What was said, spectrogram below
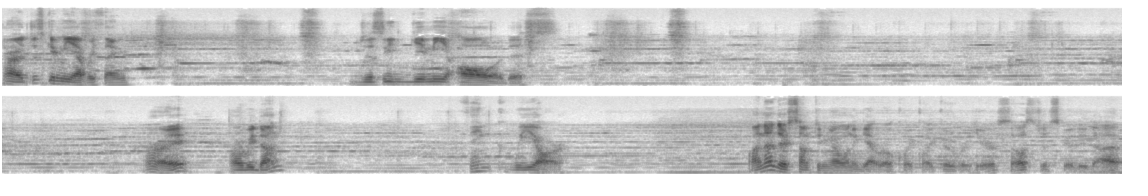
Alright, just give me everything. Just give me all of this. Alright. Are we done? I think we are. Well, I know there's something I want to get real quick, like over here, so let's just go do that.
